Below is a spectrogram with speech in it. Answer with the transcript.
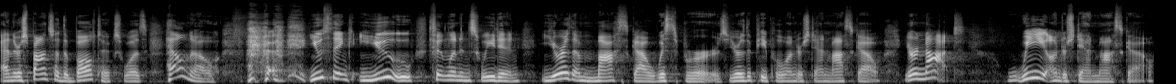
And the response of the Baltics was, hell no. you think you, Finland and Sweden, you're the Moscow whisperers. You're the people who understand Moscow. You're not. We understand Moscow.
